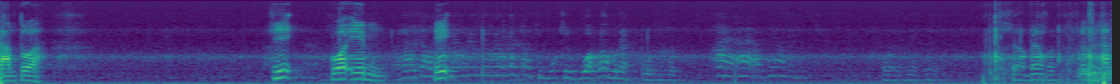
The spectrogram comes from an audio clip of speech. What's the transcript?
สามตัว ฮิกัวอินแล้วเจ้าฮิเจ้าสิบสิบบวกแล้วคุณนะคุณคุณไอ้ไอ้เอาแม่มา เอาแม่ก่อนเดี๋ยวนะครับ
